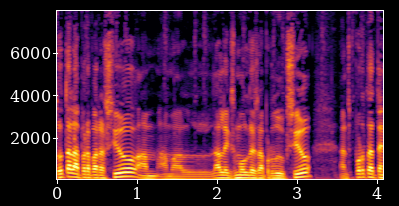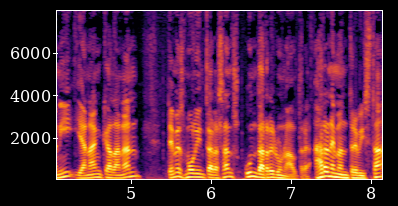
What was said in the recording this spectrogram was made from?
tota la preparació amb, amb l'Àlex Moldes a producció ens porta a tenir i anar encadenant temes molt interessants un darrere un altre. Ara anem a entrevistar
